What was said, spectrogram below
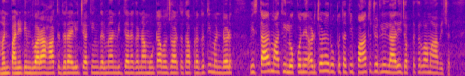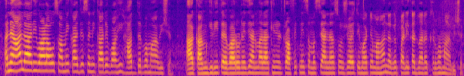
મનપાની ટીમ દ્વારા હાથ ધરાયેલી ચેકિંગ દરમિયાન વિદ્યાનગરના મોટા બજાર તથા પ્રગતિ મંડળ વિસ્તારમાંથી લોકોને અડચણરૂપ થતી પાંચ જેટલી લારી જપ્ત કરવામાં આવી છે અને આ લારીવાળાઓ સામે કાયદેસરની કાર્યવાહી હાથ ધરવામાં આવી છે. આ કામગીરી તહેવારોને ધ્યાનમાં રાખીને ટ્રાફિકની સમસ્યા ન સર્જાય તે માટે મહાનગરપાલિકા દ્વારા કરવામાં આવી છે.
